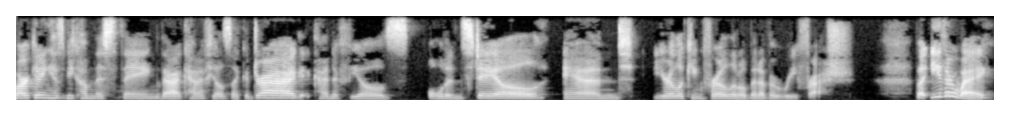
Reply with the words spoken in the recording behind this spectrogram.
marketing has become this thing that kind of feels like a drag. It kind of feels old and stale, and you're looking for a little bit of a refresh. But either way,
